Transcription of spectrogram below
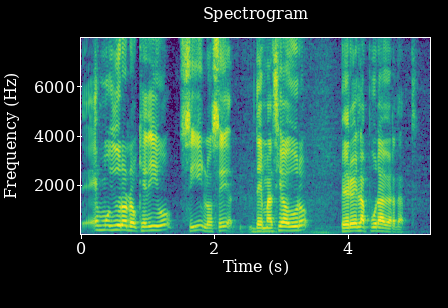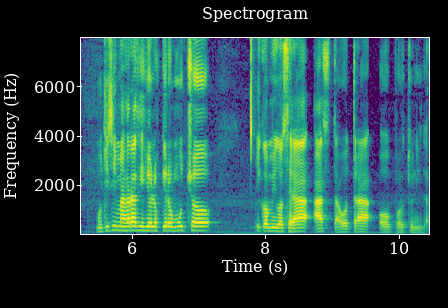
Es muy duro lo que digo, sí, lo sé, demasiado duro, pero es la pura verdad. Muchísimas gracias, yo los quiero mucho y conmigo será hasta otra oportunidad.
